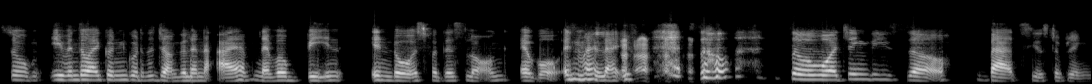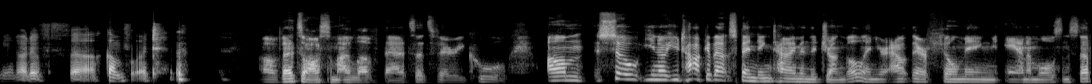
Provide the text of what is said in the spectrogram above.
so even though i couldn't go to the jungle and i have never been indoors for this long ever in my life so so watching these uh, bats used to bring me a lot of uh, comfort Oh, that's awesome. I love bats. That's very cool. Um, so, you know, you talk about spending time in the jungle and you're out there filming animals and stuff.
